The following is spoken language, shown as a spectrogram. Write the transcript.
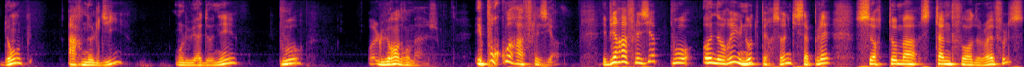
Donc, Arnoldi, on lui a donné pour lui rendre hommage. Et pourquoi Rafflesia? Eh bien, Rafflesia pour honorer une autre personne qui s'appelait Sir Thomas Stamford Raffles,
